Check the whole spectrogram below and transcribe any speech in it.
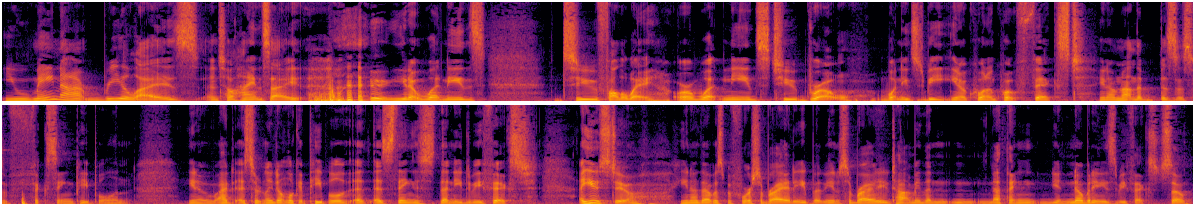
you may not realize until hindsight, you know, what needs to fall away or what needs to grow, what needs to be, you know, quote unquote fixed. You know, I'm not in the business of fixing people and, you know, I, I certainly don't look at people as, as things that need to be fixed. I used to, you know, that was before sobriety, but, you know, sobriety taught me that nothing, you know, nobody needs to be fixed. So,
